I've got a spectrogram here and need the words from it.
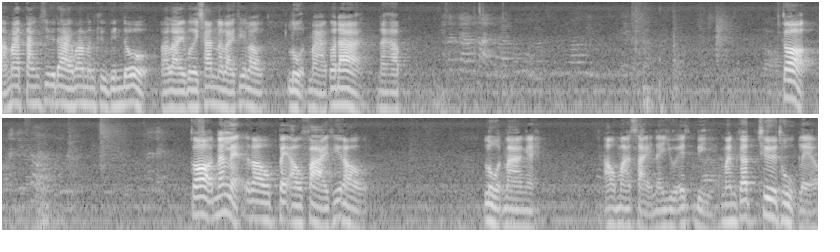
สามารถตั้งชื่อได้ว่ามันคือ Windows อะไรเวอร์ชันอะไรที่เราโหลดมาก็ได้นะครับ ก็ ก็นั่นแหละเราไปเอาไฟล์ที่เราโหลดมาไง เอามาใส่ใน USB มันก็ชื่อถูกแล้ว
